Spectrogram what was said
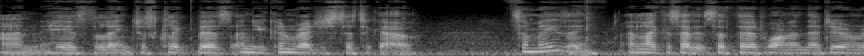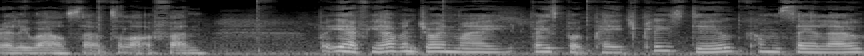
and here's the link. Just click this and you can register to go it's amazing. And like I said, it's the third one and they're doing really well, so it's a lot of fun. But yeah, if you haven't joined my Facebook page, please do come and say hello.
